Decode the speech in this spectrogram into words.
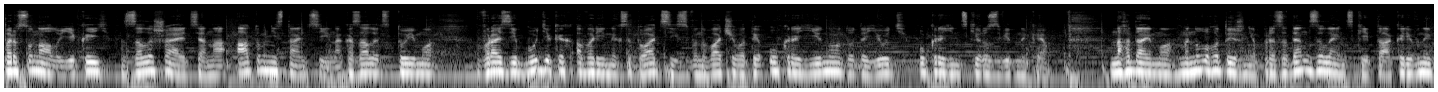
Персоналу, який залишається на атомній станції, наказали цитуємо в разі будь-яких аварійних ситуацій звинувачувати Україну, додають українські розвідники. Нагадаємо, минулого тижня президент Зеленський та керівник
